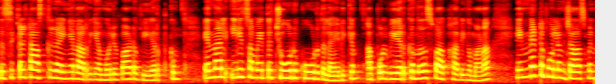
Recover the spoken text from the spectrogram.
ഫിസിക്കൽ ടാസ്ക് കഴിഞ്ഞാൽ അറിയാം ഒരുപാട് വിയർക്കും. എന്നാൽ ഈ സമയത്ത് ചൂട് കൂടുതലായിരിക്കും. അപ്പോൾ വിയർക്കുന്നത് സ്വാഭാവികമാണ്. എന്നിട്ട് പോലും ജാസ്മിൻ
